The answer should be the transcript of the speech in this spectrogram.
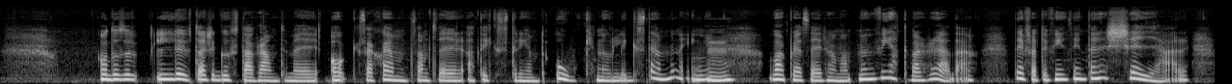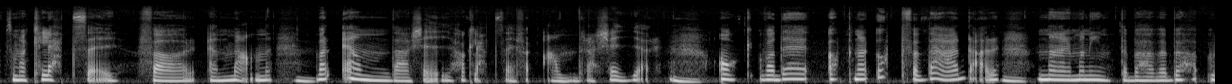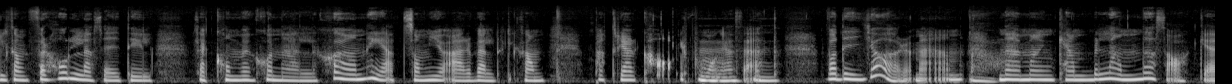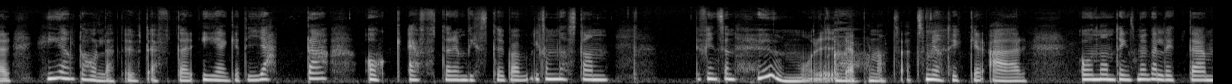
Och då så lutar sig Gustav fram till mig och så skämtsamt säger att det är extremt oknullig stämning. Mm. Varpå jag säger till honom, men vet du varför det är det? Det är för att det finns inte en tjej här som har klätt sig för en man. Mm. Varenda tjej har klätt sig för andra tjejer. Mm. Och vad det öppnar upp för världar mm. när man inte behöver beh liksom förhålla sig till så konventionell skönhet som ju är väldigt liksom, patriarkal på många mm, sätt. Mm. Vad det gör med en oh. när man kan blanda saker helt och hållet ut efter eget hjärta och efter en viss typ av liksom nästan... Det finns en humor i oh. det på något sätt som jag tycker är... Och någonting som är väldigt... Eh,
